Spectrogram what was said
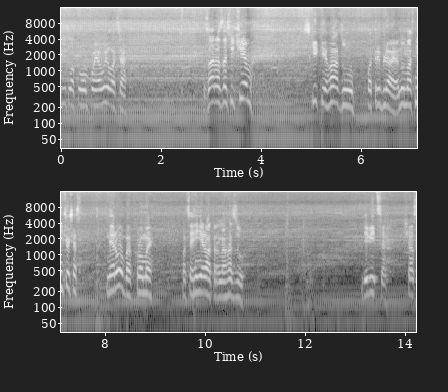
Світло кого появилося. Зараз засічемо, скільки газу потребляє. Ну, нас нічого зараз не робить, крім оце генератор на газу. Дивіться, зараз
